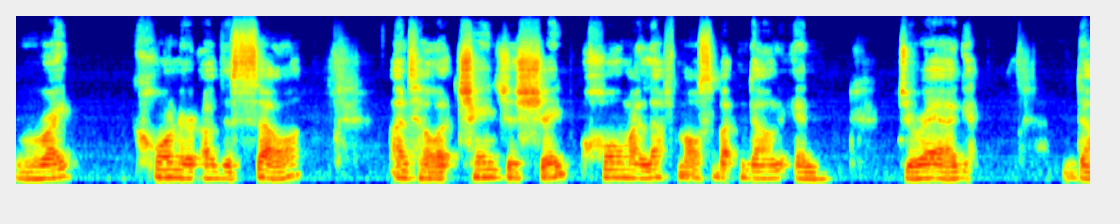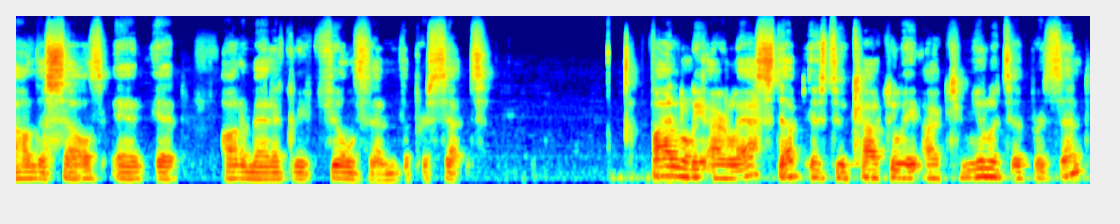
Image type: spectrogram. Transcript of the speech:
right corner of the cell until it changes shape. Hold my left mouse button down and drag down the cells and it automatically fills in the percent. Finally, our last step is to calculate our cumulative percent.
